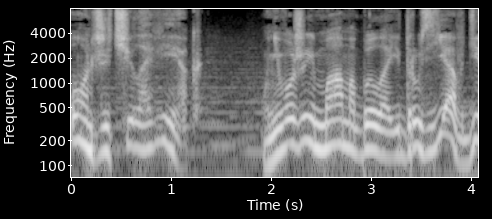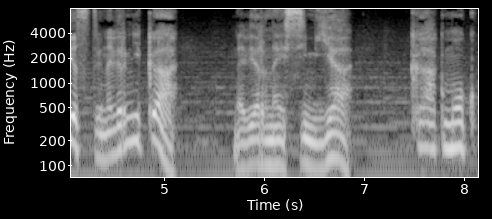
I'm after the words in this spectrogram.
он же человек. У него же и мама была, и друзья в детстве наверняка. Наверное, семья. Как мог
